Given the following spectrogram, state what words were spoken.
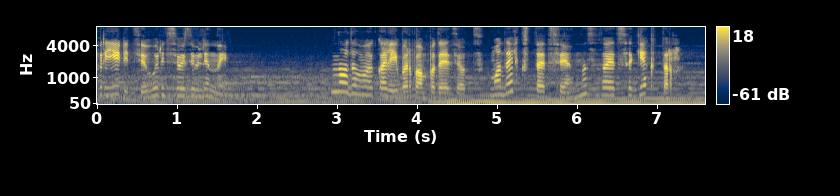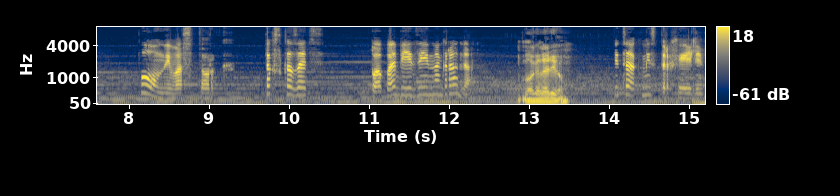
Приедете, будете удивлены. Но, думаю, калибр вам подойдет. Модель, кстати, называется Гектор. Полный восторг. Так сказать, по победе и награда». «Благодарю». «Итак, мистер Хейли,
